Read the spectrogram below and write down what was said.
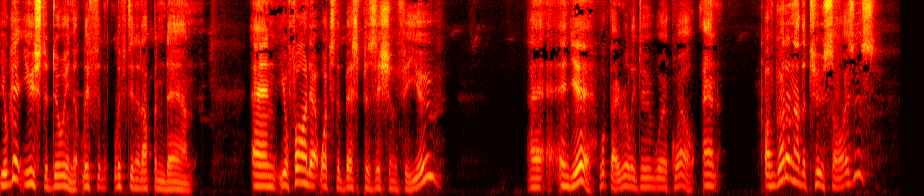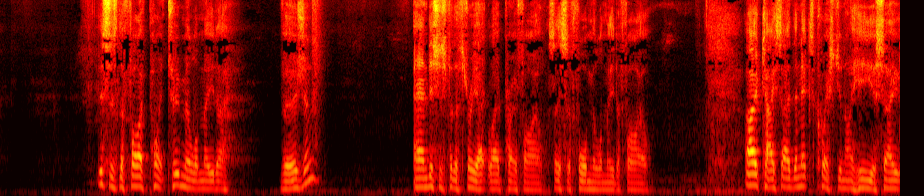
You'll get used to doing it, lifting, lifting it up and down. And you'll find out what's the best position for you. Uh, and yeah, look, they really do work well. And I've got another two sizes. This is the 5.2 millimeter version. And this is for the 3.8 low profile. So this is a 4 millimeter file. Okay, so the next question I hear you say,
